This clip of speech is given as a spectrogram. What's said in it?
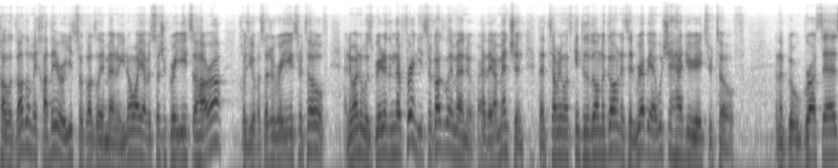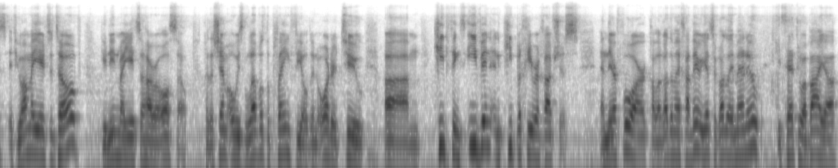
You know why you have such a great Yitzhahara? Because you have such a great Yitzhar Tov. Anyone who was greater than their friend, Yitzhar Gadol Menu. Right? I mentioned that somebody once came to the Vilna Gaon and said, Rebbe, I wish I had your Yitzhar Tov. And the Gra says, if you want my Yetzer you need my Yetzirah also. Because Hashem always levels the playing field in order to um, keep things even and keep Bechira Chavshis. And therefore, he said to Abaya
